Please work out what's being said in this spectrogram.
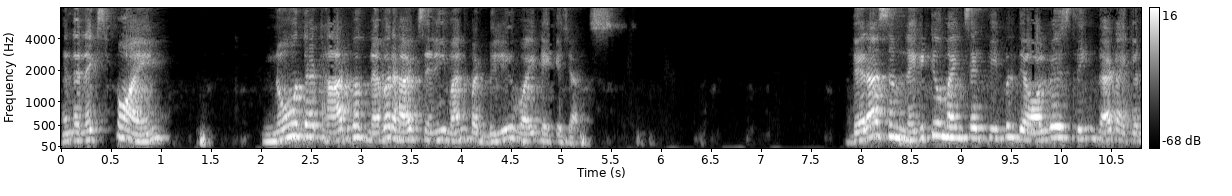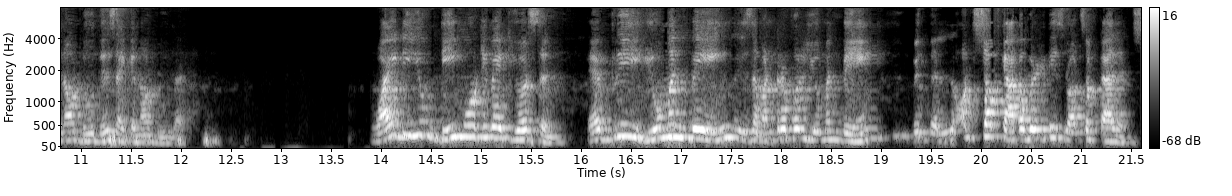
and the next point know that hard work never hurts anyone, but believe why take a chance. There are some negative mindset people, they always think that I cannot do this, I cannot do that. Why do you demotivate yourself? Every human being is a wonderful human being with lots of capabilities, lots of talents.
